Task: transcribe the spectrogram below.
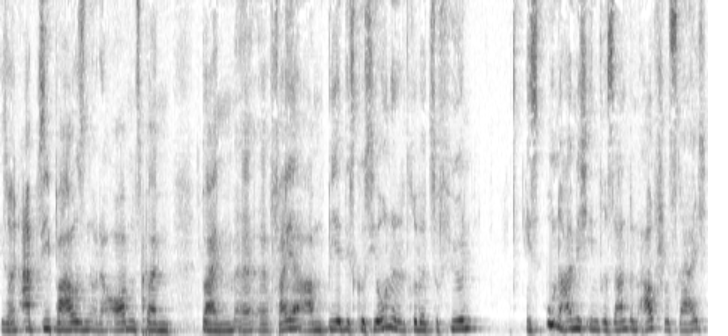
so in Abziehpausen oder abends beim, beim äh, äh Feierabendbier Diskussionen darüber zu führen, ist unheimlich interessant und aufschlussreich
